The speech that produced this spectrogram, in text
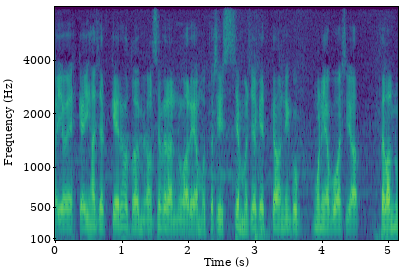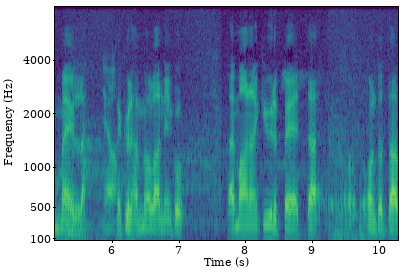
ei ole ehkä ihan sieltä kerhotoimi, on sen verran nuoria, mutta siis semmoisia, ketkä on niinku monia vuosia pelannut meillä. Joo. Ja kyllähän me ollaan niinku, tai mä oon ainakin ylpeä, että on tota,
